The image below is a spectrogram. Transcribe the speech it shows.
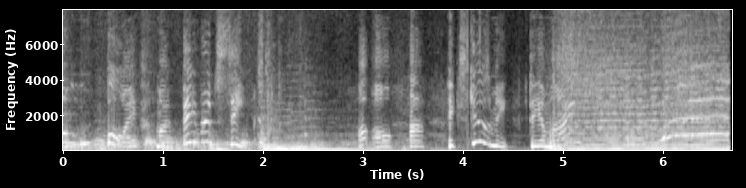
Oh, boy, my favorite seat. Uh-oh. Uh, excuse me, do you mind?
